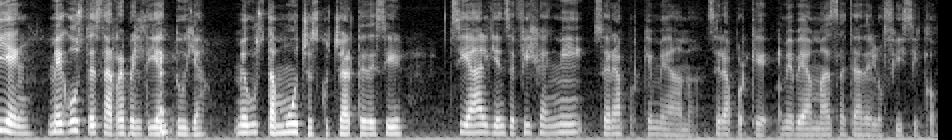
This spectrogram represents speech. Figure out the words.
Bien, me gusta esa rebeldía tuya. Me gusta mucho escucharte decir, si alguien se fija en mí, será porque me ama, será porque me vea más allá de lo físico.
